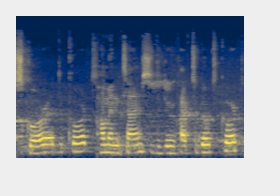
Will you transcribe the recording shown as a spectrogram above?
score at the court. How many times did you have to go to court?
